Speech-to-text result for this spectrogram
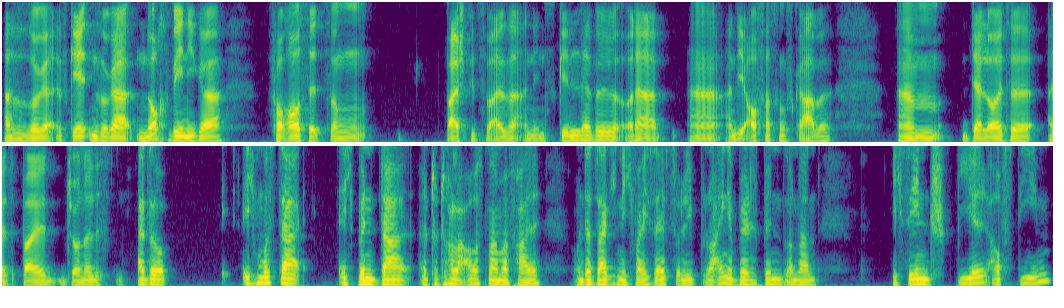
Also sogar, es gelten sogar noch weniger Voraussetzungen beispielsweise an den Skill-Level oder äh, an die Auffassungsgabe ähm, der Leute als bei Journalisten. Also ich muss da, ich bin da ein totaler Ausnahmefall und das sage ich nicht, weil ich selbst so lieb oder eingebildet bin, sondern ich sehe ein Spiel auf Steam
